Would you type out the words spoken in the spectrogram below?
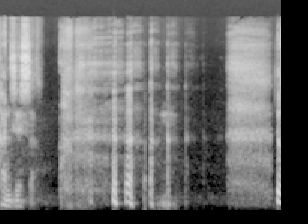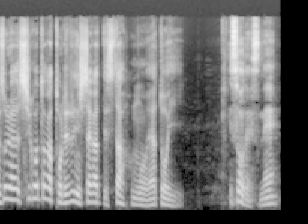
感じでした。で、それは仕事が取れるに従ってスタッフも雇い、そうですね。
